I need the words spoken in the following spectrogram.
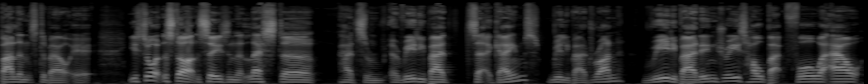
balanced about it, you saw at the start of the season that Leicester had some a really bad set of games, really bad run, really bad injuries. Whole back four were out.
